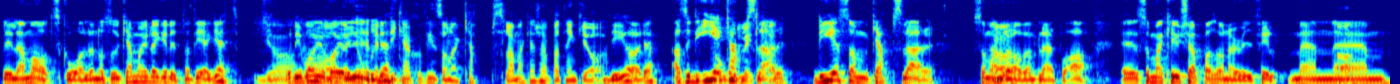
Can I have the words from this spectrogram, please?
lilla matskålen och så kan man ju lägga dit något eget. Och det var ju vad jag Eller gjorde. det kanske finns sådana kapslar man kan köpa tänker jag. Det gör det. Alltså det är Olika. kapslar. Det är som kapslar som man Ja. drar av en flärp på. Ja. Eh, Så man kan ju köpa sådana refill. Men Ja. ehm,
